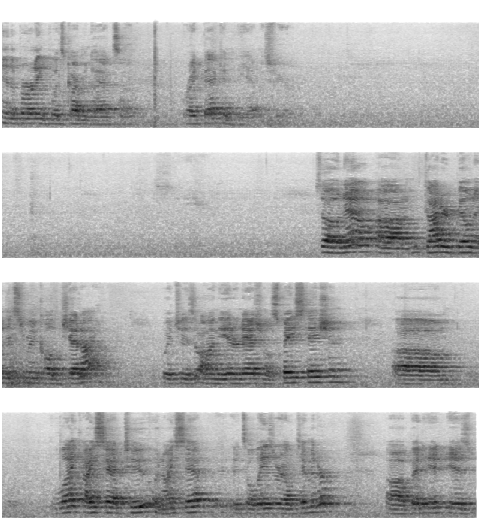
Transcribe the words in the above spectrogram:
And the burning puts carbon dioxide right back into the atmosphere. So now um, Goddard built an instrument called GEDI, which is on the International Space Station. Um, like ICESat-2 and ISAT, it's a laser altimeter, uh, but it is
